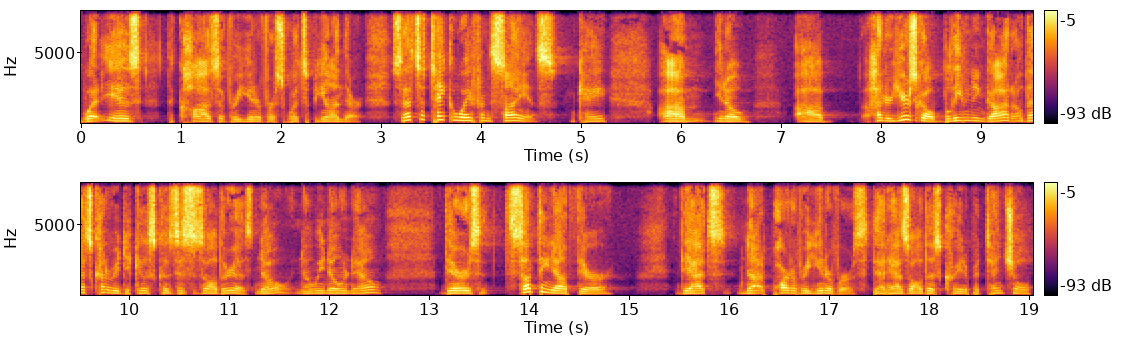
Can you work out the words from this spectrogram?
what is the cause of our universe, what's beyond there. So that's a takeaway from science, okay? Um, you know, uh, 100 years ago, believing in God, oh, that's kind of ridiculous because this is all there is. No, no, we know now there's something out there that's not part of a universe that has all this creative potential.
